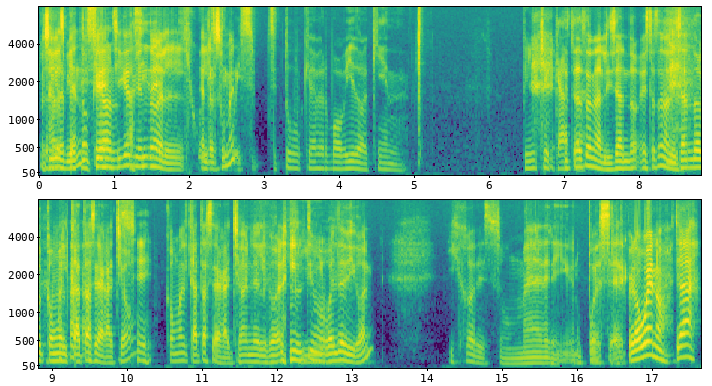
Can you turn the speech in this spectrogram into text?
¿Lo sigues viendo? ¿Sigues viendo el, resumen? se, tuvo que haber movido aquí en pinche Cata. Estás analizando, estás analizando cómo el Cata se agachó. sí. Cómo el Cata se agachó en el gol, el último gol de Bigón. Hijo de su madre, no puede ser. Pero bueno, ya.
